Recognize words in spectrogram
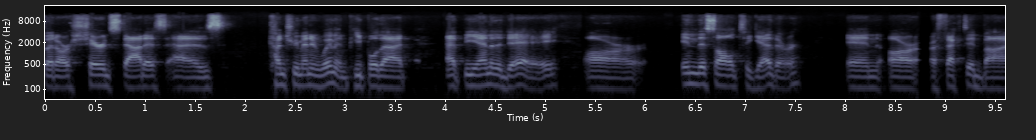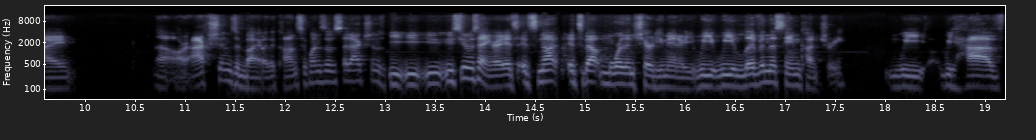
but our shared status as countrymen and women, people that at the end of the day are in this all together and are affected by uh, our actions and by the consequences of said actions. You, you, you see what I'm saying, right? It's, it's not, it's about more than shared humanity. We, we live in the same country. We, we have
